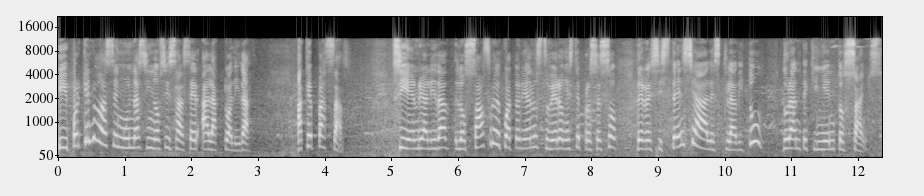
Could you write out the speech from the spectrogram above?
¿Y por qué no hacen una sinopsis a hacer a la actualidad? ¿A qué pasa? Si en realidad los afroecuatorianos tuvieron este proceso de resistencia a la esclavitud durante 500 años.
